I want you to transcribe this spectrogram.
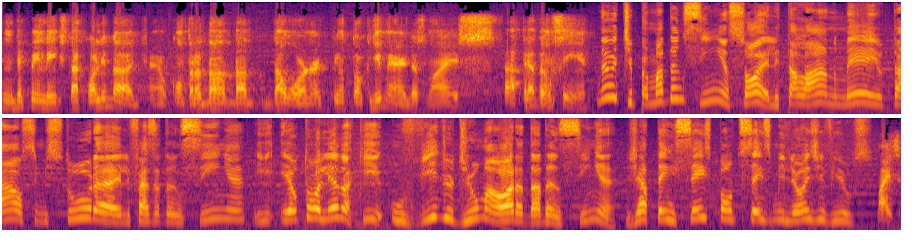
independente da qualidade. É o contrário da, da, da Warner, que tem o toque de merdas, mas até a dancinha. Não, é tipo, é uma dancinha só. Ele tá lá no meio tal, se mistura, ele faz a dancinha. E eu tô olhando aqui, o vídeo de uma hora da dancinha já tem 6,6 milhões de views. Mas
